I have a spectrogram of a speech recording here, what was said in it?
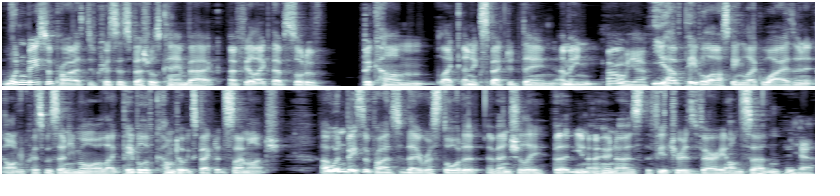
Wouldn't be surprised if Christmas specials came back. I feel like they've sort of become like an expected thing. I mean, Oh yeah. you have people asking like why isn't it on christmas anymore like people have come to expect it so much i wouldn't be surprised if they restored it eventually but you know who knows the future is very uncertain Yeah.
